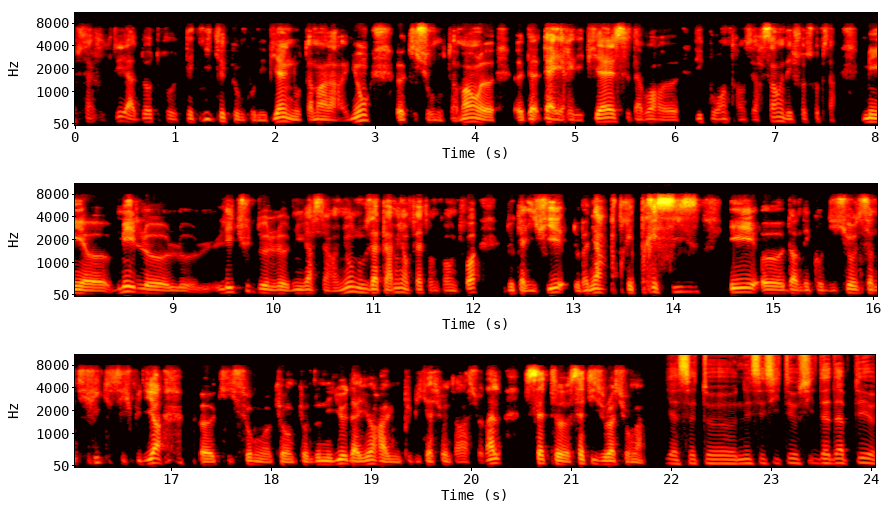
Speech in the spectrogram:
s'ajouter à d'autres techniques qu'on connaît bien, notamment à La Réunion, qui sont notamment d'aérer les pièces, d'avoir des courants transversants et des choses comme ça. Mais, l'étude de l'Université de La Réunion nous a permis, en fait, encore une fois, de qualifier de manière très précise et euh, dans des conditions scientifiques, si je puis dire, euh, qui, ont, donné lieu d'ailleurs à une publication internationale, cette, cette isolation-là. Il y a cette nécessité aussi d'adapter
